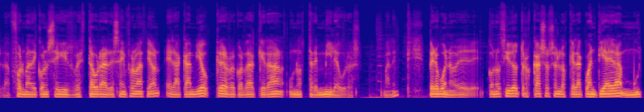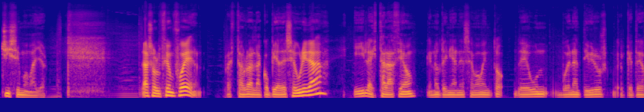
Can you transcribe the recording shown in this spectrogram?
la forma de conseguir restaurar esa información era a cambio, creo recordar que eran unos 3.000 euros. ¿vale? Pero bueno, he conocido otros casos en los que la cuantía era muchísimo mayor. La solución fue restaurar la copia de seguridad y la instalación, que no tenía en ese momento, de un buen antivirus, el que te,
